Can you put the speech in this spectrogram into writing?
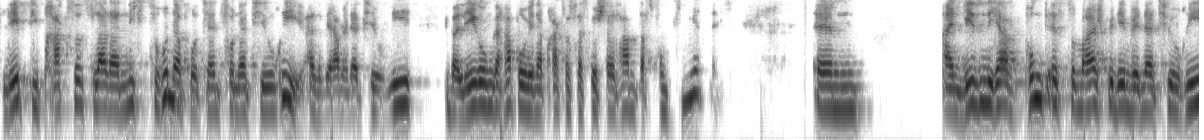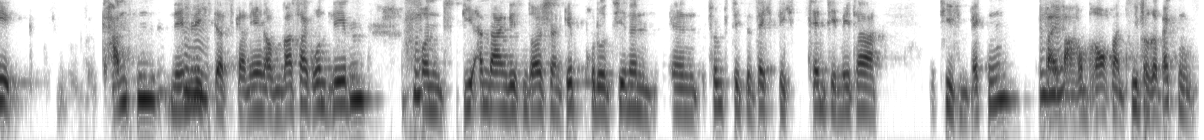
lebt die Praxis leider nicht zu 100 Prozent von der Theorie. Also wir haben in der Theorie Überlegungen gehabt, wo wir in der Praxis festgestellt haben, das funktioniert nicht. Ähm, ein wesentlicher Punkt ist zum Beispiel, den wir in der Theorie kannten, nämlich, mhm. dass Garnelen auf dem Wassergrund leben. Und die Anlagen, die es in Deutschland gibt, produzieren in 50 bis 60 Zentimeter tiefen Becken. Mhm. Weil warum braucht man tiefere Becken,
